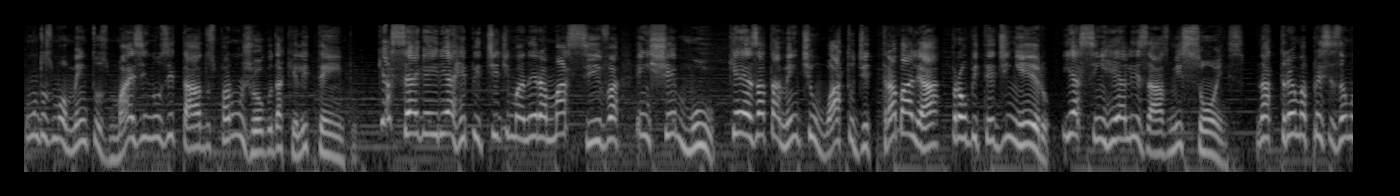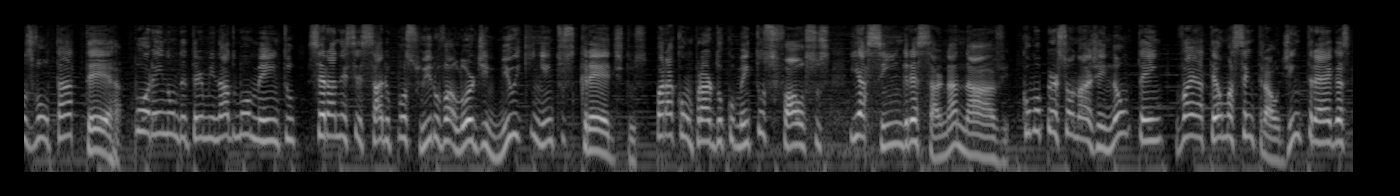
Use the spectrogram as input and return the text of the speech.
um dos momentos mais inusitados para um jogo daquele tempo. Que a SEGA iria repetir de maneira massiva em Shemu, que é exatamente o ato de trabalhar para obter dinheiro, e assim realizar as missões. Na trama precisamos voltar à Terra, porém num determinado momento, será necessário possuir o valor de 1.500 créditos, para comprar documentos falsos e assim ingressar na nave. Como o personagem não tem, vai até uma central de entregas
